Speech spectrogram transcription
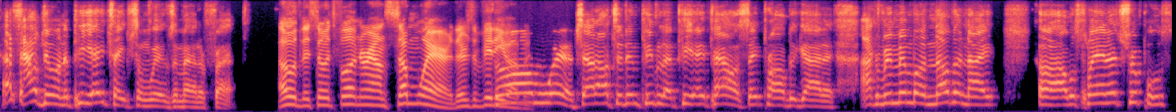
that's out there on the PA tape somewhere, as a matter of fact. Oh, so it's floating around somewhere. There's a video somewhere. Shout out to them people at PA Palace. They probably got it. I can remember another night. Uh, I was playing at Triples,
